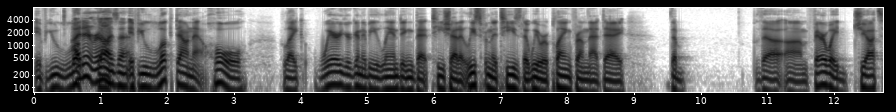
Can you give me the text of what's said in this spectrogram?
if you look, I didn't realize down- that. If you look down that hole, like where you're going to be landing that tee shot, at least from the tees that we were playing from that day, the the um, fairway juts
